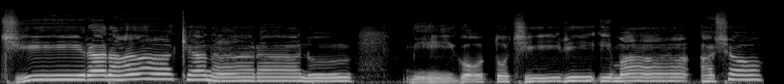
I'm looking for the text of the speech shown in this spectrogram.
散らなきゃならぬ」見事散りましょう。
